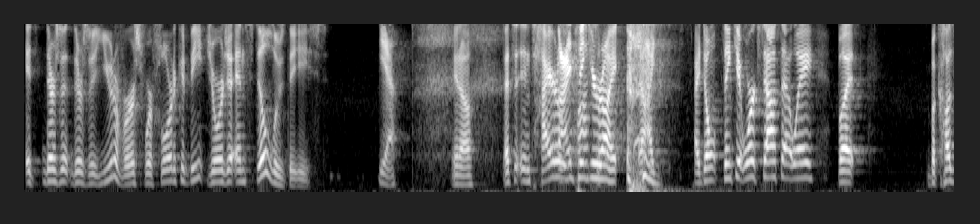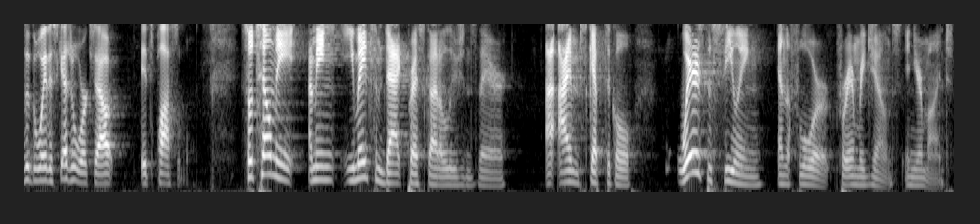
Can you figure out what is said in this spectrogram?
It, there's a there's a universe where Florida could beat Georgia and still lose the East. Yeah. You know, that's entirely. I think you're right. Now, I I don't think it works out that way, but because of the way the schedule works out, it's possible. So tell me, I mean, you made some Dak Prescott allusions there. I, I'm skeptical. Where's the ceiling and the floor for Emory Jones in your mind?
